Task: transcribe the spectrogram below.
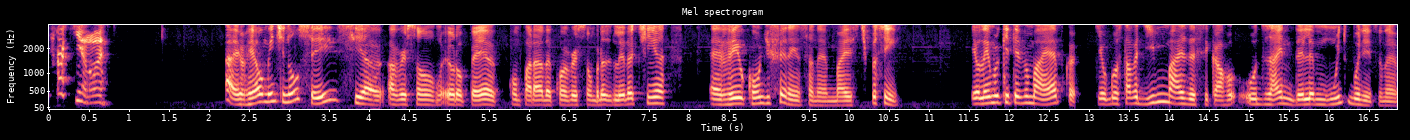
fraquinha, não é? Ah, eu realmente não sei se a, a versão europeia comparada com a versão brasileira tinha é, veio com diferença, né? Mas tipo assim, eu lembro que teve uma época que eu gostava demais desse carro. O design dele é muito bonito, né?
